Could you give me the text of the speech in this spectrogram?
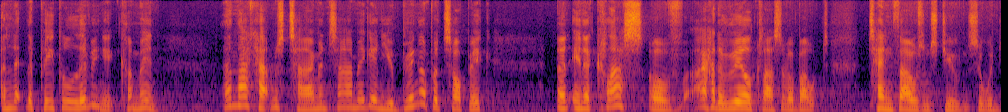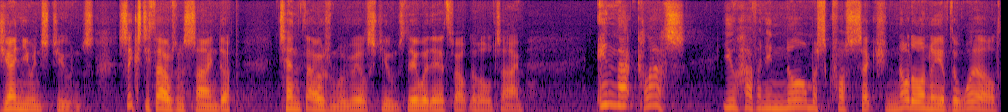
and let the people living it come in. And that happens time and time again. You bring up a topic, and in a class of, I had a real class of about 10,000 students who were genuine students. 60,000 signed up, 10,000 were real students. They were there throughout the whole time. In that class, you have an enormous cross section, not only of the world,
